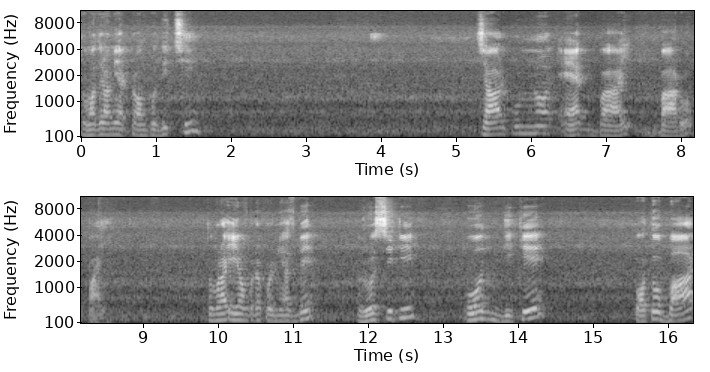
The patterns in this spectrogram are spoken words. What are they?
তোমাদের আমি একটা অঙ্ক দিচ্ছি। চার পূর্ণ এক বাই বারো পাই। তোমরা এই অঙ্কটা করে নিয়ে আসবে। রশ্মিটি কোন দিকে কতবার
